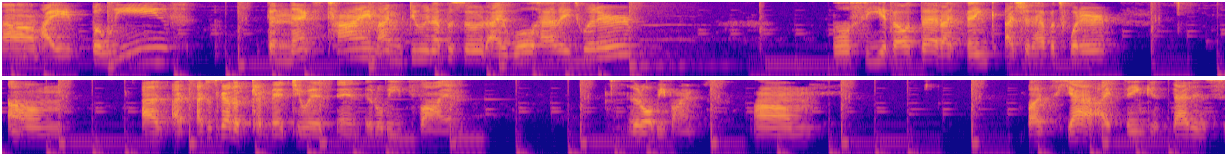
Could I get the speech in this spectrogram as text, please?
Um, I believe the next time I'm doing episode, I will have a Twitter. We'll see about that. I think I should have a Twitter. Um, I, I, I just gotta commit to it and it'll be fine. It'll be fine. Um, but yeah, I think that is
